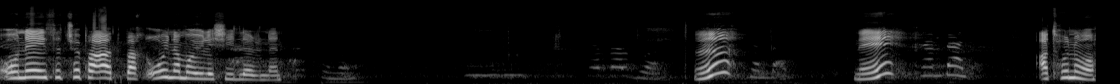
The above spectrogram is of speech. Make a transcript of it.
O neyse çöpe at bak oynama öyle şeylerle. Hı? Ne? At onu.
